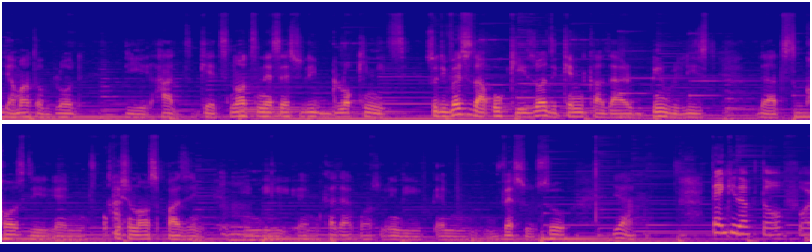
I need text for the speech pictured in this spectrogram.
the amount of blood the heart gets, not necessarily blocking it. So the vessels are okay, it's just the chemicals that are being released that cause the um, occasional spasm Mhm. in the um, cardiac muscle in the um, vessel. So yeah, thank you doctor for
